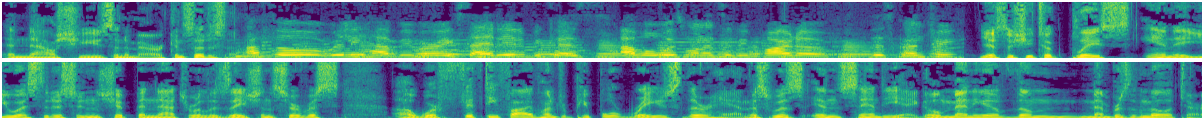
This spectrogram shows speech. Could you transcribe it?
and now she's an American citizen. I feel really happy, very excited because I've always wanted to be part of this country. Yeah, so she took place in a U.S. Citizenship and Naturalization Service uh, where 5,500 people raised their hand. This was in San Diego, many of them members of the military.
